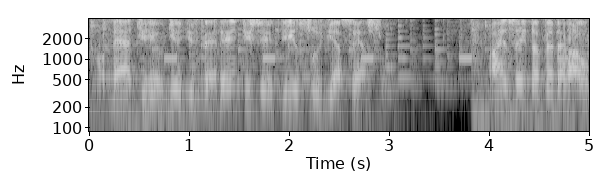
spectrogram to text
promete reunir diferentes serviços de acesso. A Receita Federal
